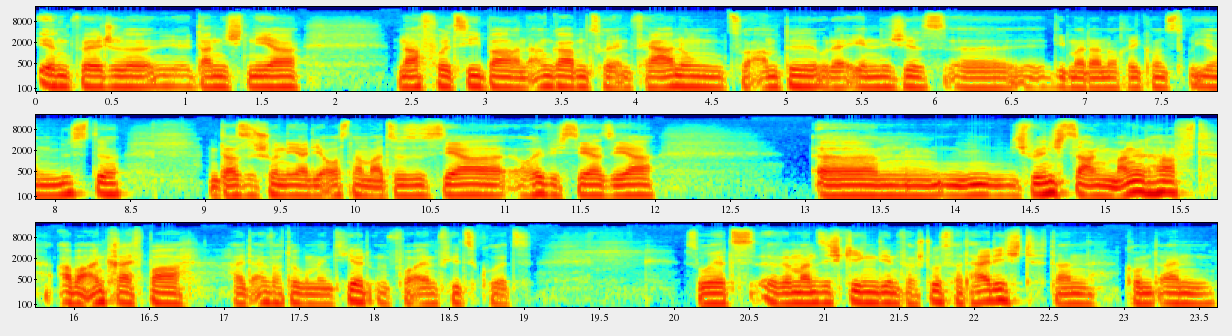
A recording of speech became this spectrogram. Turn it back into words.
irgendwelche dann nicht näher nachvollziehbaren Angaben zur Entfernung, zur Ampel oder ähnliches, äh, die man dann noch rekonstruieren müsste. Und das ist schon eher die Ausnahme. Also es ist sehr häufig sehr, sehr, ähm, ich will nicht sagen mangelhaft, aber angreifbar halt einfach dokumentiert und vor allem viel zu kurz. So jetzt, äh, wenn man sich gegen den Verstoß verteidigt, dann kommt einem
